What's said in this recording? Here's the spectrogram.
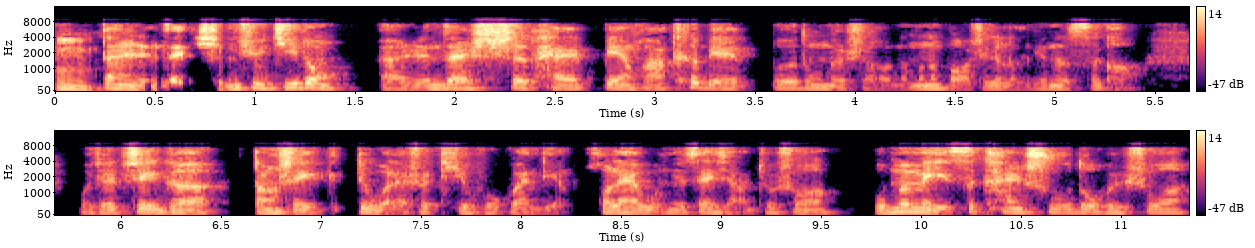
嗯，但人在情绪激动，呃，人在事态变化特别波动的时候，能不能保持一个冷静的思考？我觉得这个当时对我来说醍醐灌顶。后来我们就在想，就说我们每次看书都会说，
